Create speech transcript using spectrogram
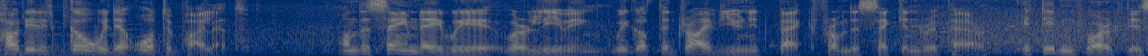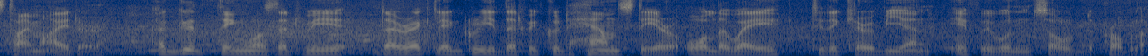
How did it go with the autopilot? On the same day we were leaving, we got the drive unit back from the second repair. It didn't work this time either. A good thing was that we directly agreed that we could hand steer all the way to the Caribbean if we wouldn't solve the problem.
